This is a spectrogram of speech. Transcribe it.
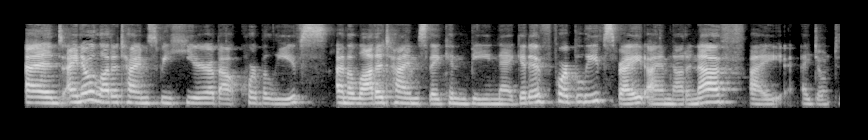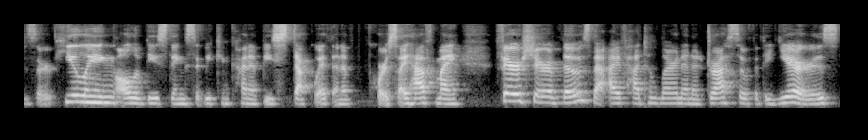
And I know a lot of times we hear about core beliefs, and a lot of times they can be negative core beliefs, right? I am not enough. I, I don't deserve healing, all of these things that we can kind of be stuck with. And of course, I have my fair share of those that I've had to learn and address over the years.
